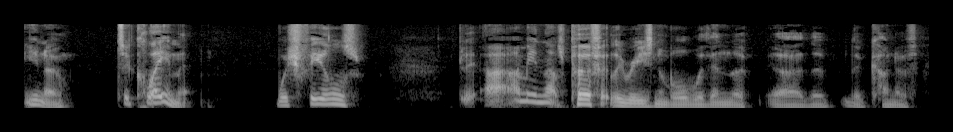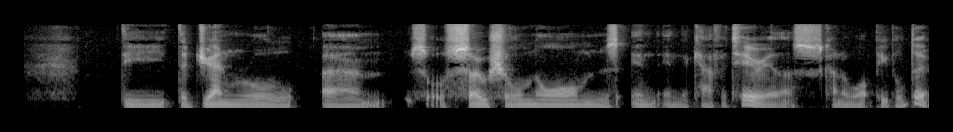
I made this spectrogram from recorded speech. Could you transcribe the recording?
you know to claim it, which feels I mean, that's perfectly reasonable within the uh, the the kind of the the general um, sort of social norms in, in the cafeteria. That's kind of what people do.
